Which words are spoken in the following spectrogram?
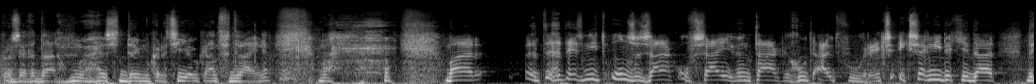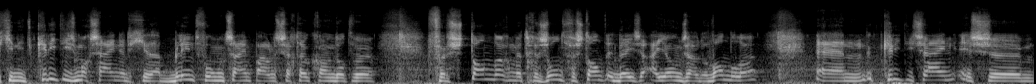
Ik kan zeggen, daarom is democratie ook aan het verdwijnen. Maar, maar het, het, is niet onze zaak of zij hun taken goed uitvoeren. Ik, ik, zeg niet dat je, daar, dat je niet kritisch mag zijn en dat je daar blind voor moet zijn. Paulus zegt ook gewoon dat we verstandig, met gezond verstand in deze aion zouden wandelen. En kritisch zijn is. Uh,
